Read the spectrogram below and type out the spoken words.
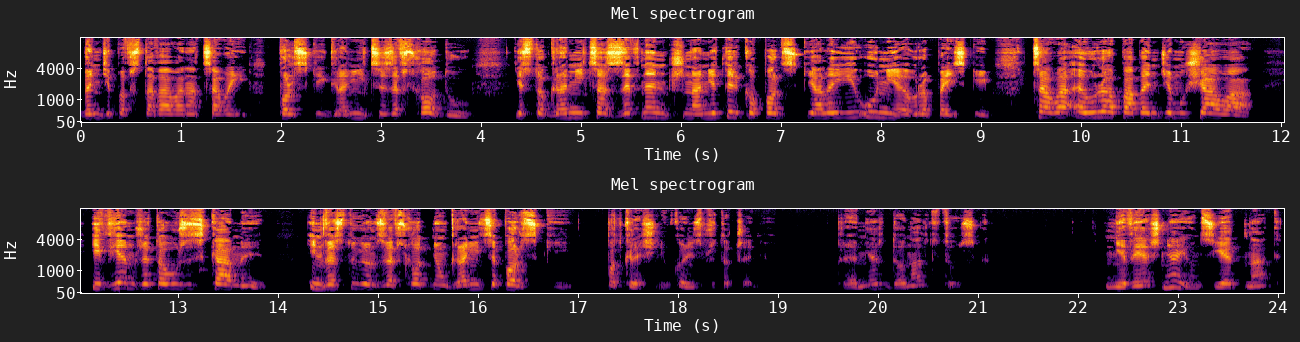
Będzie powstawała na całej polskiej granicy ze wschodu. Jest to granica zewnętrzna nie tylko Polski, ale i Unii Europejskiej. Cała Europa będzie musiała i wiem, że to uzyskamy, inwestując we wschodnią granicę Polski, podkreślił, koniec przytoczenia. Premier Donald Tusk. Nie wyjaśniając jednak,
